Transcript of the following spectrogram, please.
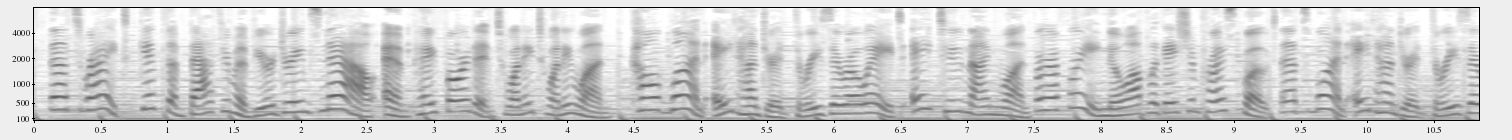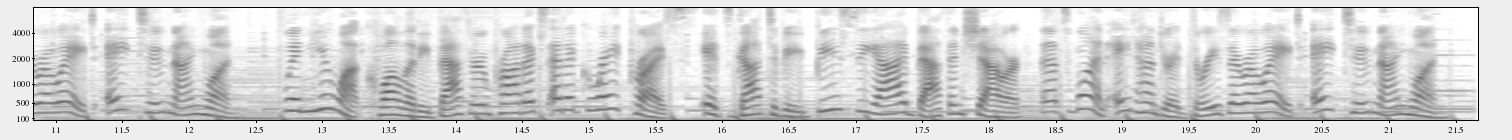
That's right. Get the bathroom of your dreams now and pay for it in 2021. Call 1 800 308 8291 for a free no obligation price quote. That's 1 800 308 8291. When you want quality bathroom products at a great price, it's got to be BCI Bath and Shower. That's 1 800 308 8291.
